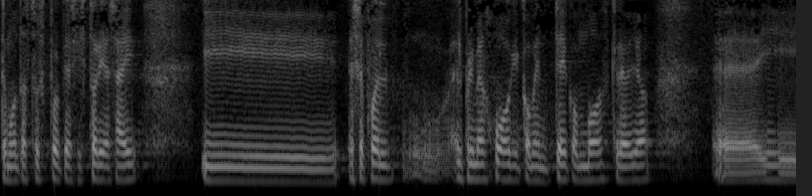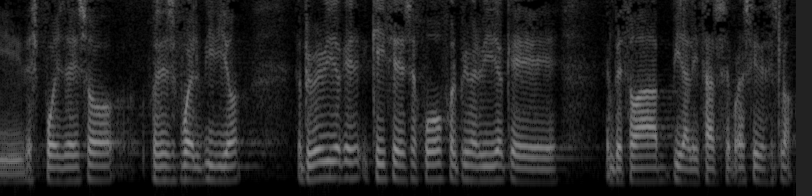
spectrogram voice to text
te montas tus propias historias ahí. Y ese fue el, primer juego que comenté con voz, creo yo. Eh, y después de eso, pues ese fue el vídeo El primer vídeo que, que hice de ese juego fue el primer vídeo que empezó a viralizarse, por así decirlo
